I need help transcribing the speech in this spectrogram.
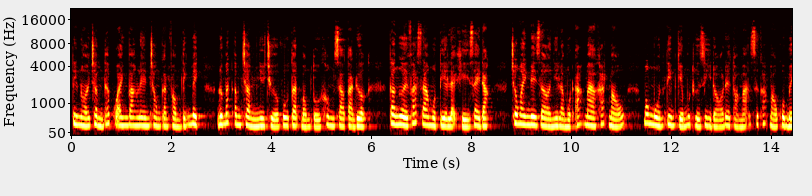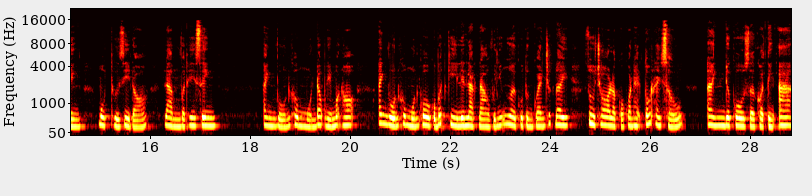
Tiếng nói trầm thấp của anh vang lên trong căn phòng tĩnh mịch, đôi mắt âm trầm như chứa vô tận bóng tối không sao tả được. Cả người phát ra một tia lệ khí dày đặc, trông anh bây giờ như là một ác ma khát máu, mong muốn tìm kiếm một thứ gì đó để thỏa mãn sự khát máu của mình, một thứ gì đó, làm vật hy sinh. Anh vốn không muốn động đến bọn họ, anh vốn không muốn cô có bất kỳ liên lạc nào với những người cô từng quen trước đây, dù cho là có quan hệ tốt hay xấu. Anh đưa cô rời khỏi tỉnh A,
